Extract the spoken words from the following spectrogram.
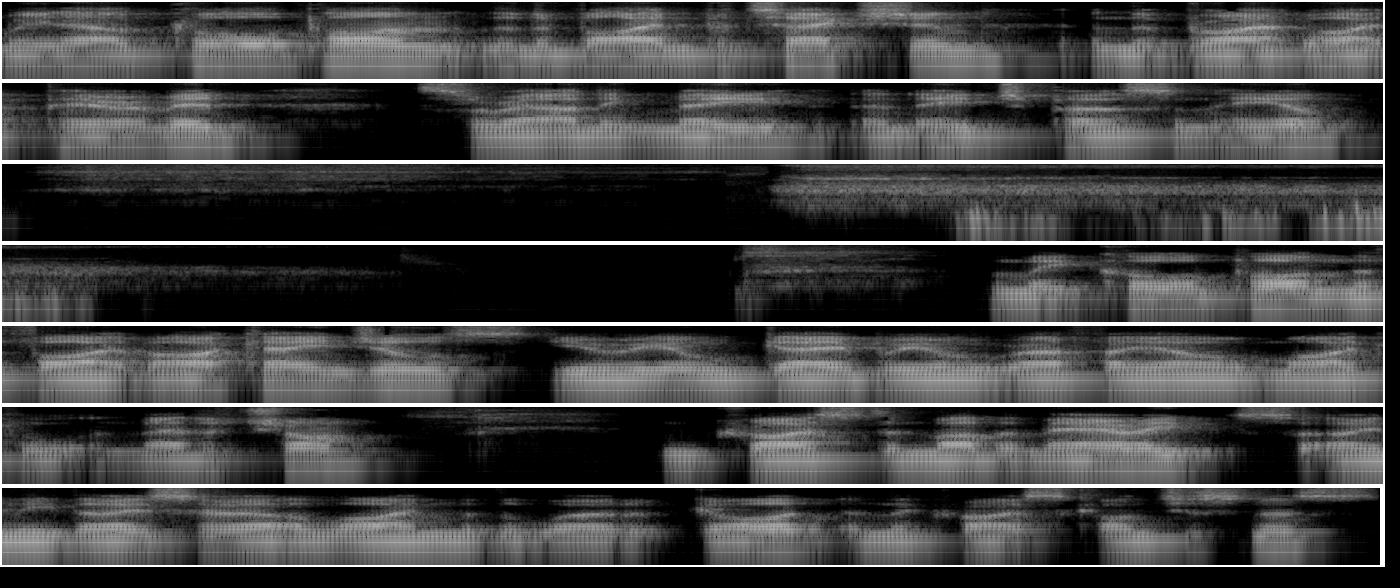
We now call upon the divine protection and the bright white pyramid surrounding me and each person here. And we call upon the five archangels Uriel, Gabriel, Raphael, Michael, and Metatron, and Christ and Mother Mary, so only those who are aligned with the Word of God and the Christ consciousness.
